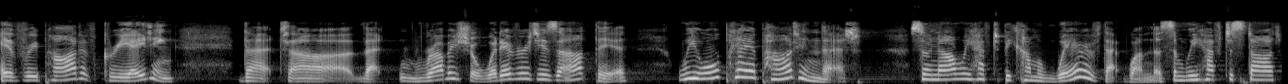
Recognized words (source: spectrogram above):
Every part of creating that, uh, that rubbish or whatever it is out there, we all play a part in that. So now we have to become aware of that oneness and we have to start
